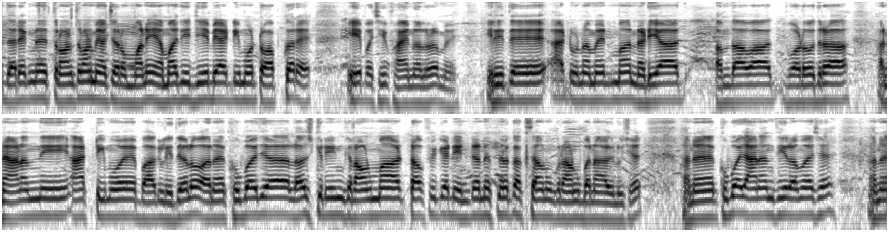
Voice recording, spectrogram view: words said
દરેકને ત્રણ ત્રણ મેચો રમવાની. એમાંથી જે બે ટીમો ટોપ કરે, એ પછી ફાઇનલ રમે. એ રીતે આ ટુર્નામેન્ટમાં નડિયાદ, અમદાવાદ, વડોદરા અને આણંદની આઠ ટીમોએ ભાગ લીધેલો અને ખૂબ જ લશ ગ્રીન ગ્રાઉન્ડમાં ટફ વિકેટ ઇન્ટરનેશનલ કક્ષાનું ગ્રાઉન્ડ બનાવેલું છે. અને ખૂબ જ આનંદથી રમે છે અને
